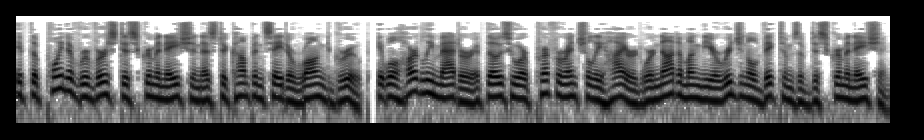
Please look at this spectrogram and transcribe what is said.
If the point of reverse discrimination is to compensate a wronged group, it will hardly matter if those who are preferentially hired were not among the original victims of discrimination.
